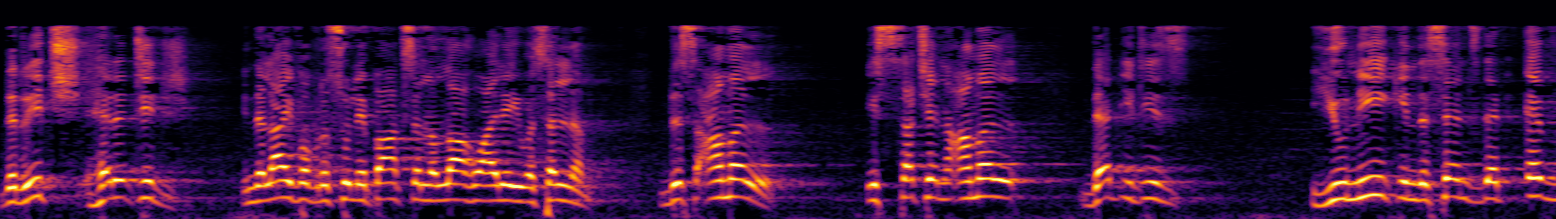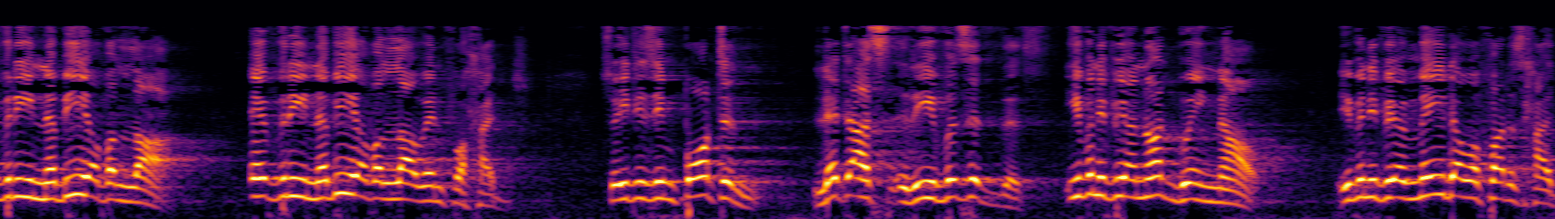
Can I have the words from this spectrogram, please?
The rich heritage in the life of Rasulullah Pak sallallahu alayhi wasallam. This amal is such an amal that it is unique in the sense that every Nabi of Allah, every Nabi of Allah went for Hajj. So it is important, let us revisit this. Even if we are not going now, even if we have made our Farz Hajj,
